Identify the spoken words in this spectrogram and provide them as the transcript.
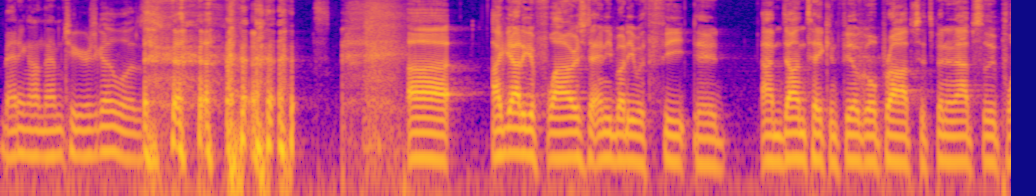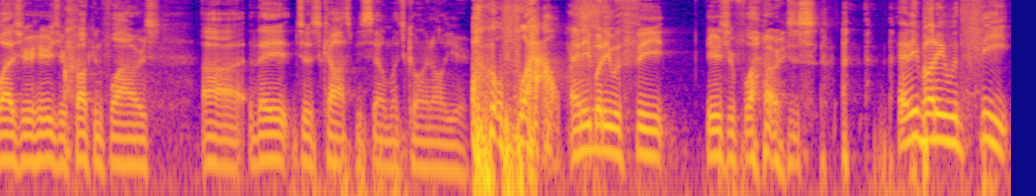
betting on them two years ago was uh, I got to give flowers to anybody with feet, dude. I'm done taking field goal props. It's been an absolute pleasure. Here's your fucking flowers. Uh, they just cost me so much coin all year. Oh, wow. Anybody with feet, here's your flowers, Anybody with feet,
